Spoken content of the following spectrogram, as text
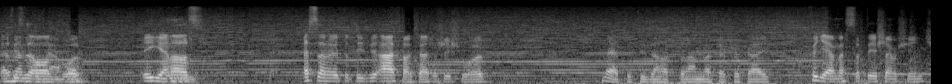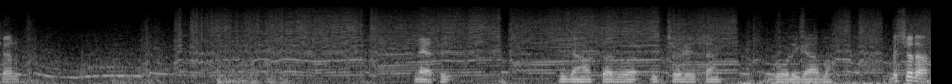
Ez nem 16-ból. tudom, Igen, az. Eszembe jutott, hogy áthajtásos is volt. Lehet, hogy 16 nem leszek sokáig. Figyelmeztetésem sincsen. Lehet, hogy 16-tal volt utcsó héten góligába. Micsoda?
